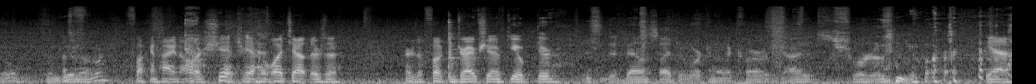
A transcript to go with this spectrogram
Cool. Want to do another one? Fucking high dollar shit. Watch Yeah, head. watch out. There's a there's a fucking drive shaft yoke there. This is the downside to working on a car with a guy that's shorter than you are. Yeah.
